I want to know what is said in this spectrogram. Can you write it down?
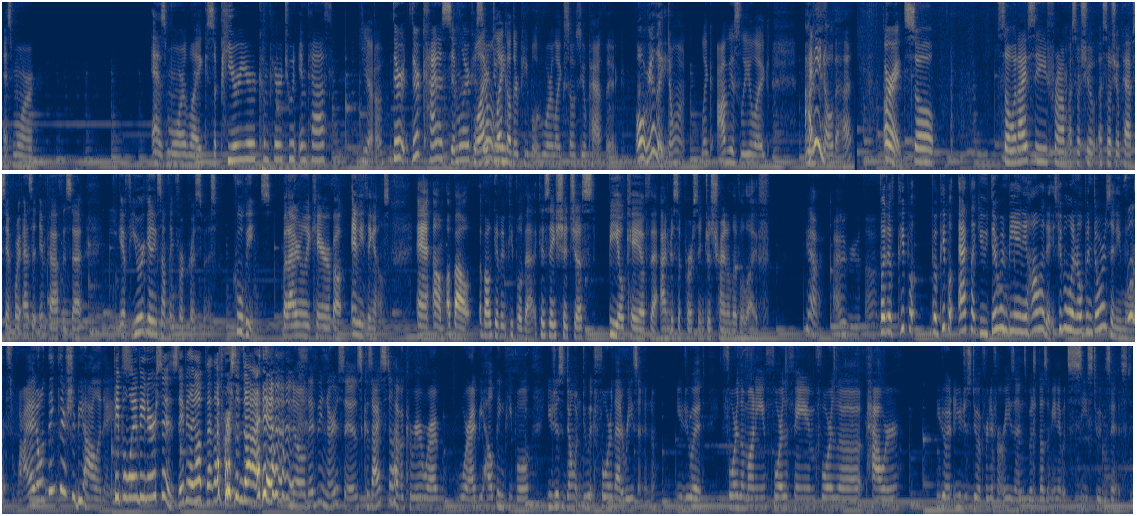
as more as more like superior compared to an empath Yeah. they're they're kind of similar because Well, I don't doing... like other people who are like sociopathic. oh really I don't like obviously like I didn't know that. All right, so so what I see from a socio a sociopath standpoint as an empath is that if you're getting something for Christmas, cool beans, but I don't really care about anything else, and um about about giving people that because they should just be okay of that. I'm just a person just trying to live a life. yeah, I'd agree with that. But if people but people act like you, there wouldn't be any holidays. People wouldn't open doors anymore. That's why I don't think there should be holidays. People wouldn't be nurses. They'd be like, "Oh, that, that person died." No, they'd be nurses because I still have a career where I where I'd be helping people. You just don't do it for that reason. You do it for the money, for the fame, for the power. You do it. You just do it for different reasons, but it doesn't mean it would cease to exist.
